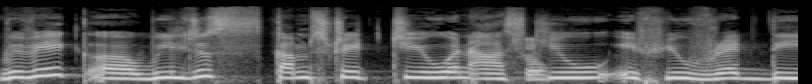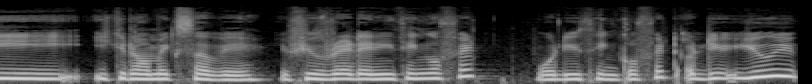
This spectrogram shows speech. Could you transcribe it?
Vivek, uh, we'll just come straight to you and ask you if you've read the economic survey. If you've read anything of it, what do you think of it? Or do you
